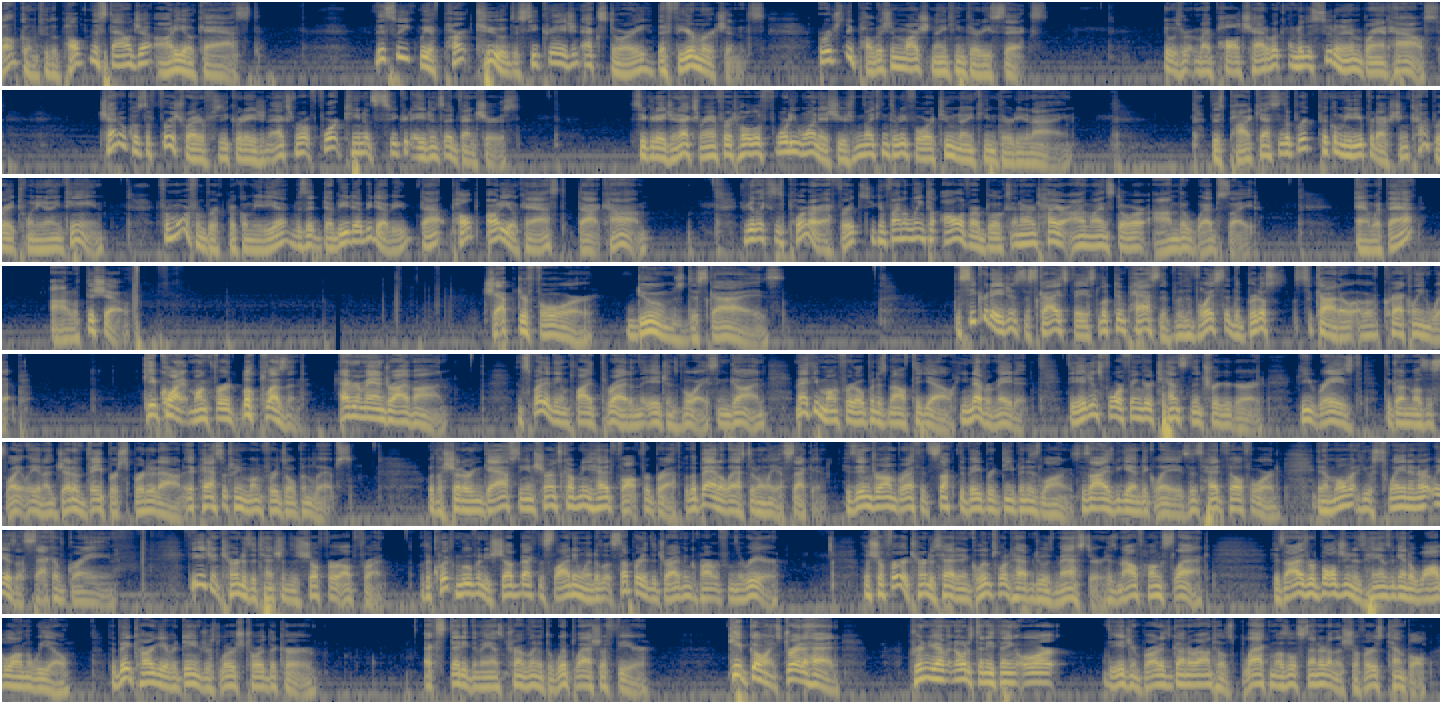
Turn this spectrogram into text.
Welcome to the Pulp Nostalgia audiocast. This week we have part two of the Secret Agent X story, The Fear Merchants, originally published in March 1936. It was written by Paul Chadwick under the pseudonym Brant House. Chadwick was the first writer for Secret Agent X and wrote 14 of the Secret Agent's adventures. Secret Agent X ran for a total of 41 issues from 1934 to 1939. This podcast is a Brick Pickle Media production, copyright 2019. For more from Brick Pickle Media, visit www.pulpaudiocast.com. If you'd like to support our efforts, you can find a link to all of our books and our entire online store on the website. And with that, on with the show. Chapter 4 Doom's Disguise the secret agent's disguised face looked impassive with a voice that the brittle staccato of a crackling whip. Keep quiet, Monkford. Look pleasant. Have your man drive on. In spite of the implied threat in the agent's voice and gun, Matthew Monkford opened his mouth to yell. He never made it. The agent's forefinger tensed in the trigger guard. He raised the gun muzzle slightly, and a jet of vapor spurted out. It passed between Monkford's open lips. With a shuddering gasp, the insurance company head fought for breath, but the battle lasted only a second. His indrawn breath had sucked the vapor deep in his lungs. His eyes began to glaze. His head fell forward. In a moment, he was swaying inertly as a sack of grain. The agent turned his attention to the chauffeur up front. With a quick movement, he shoved back the sliding window that separated the driving compartment from the rear. The chauffeur turned his head and glimpsed what had happened to his master. His mouth hung slack. His eyes were bulging, his hands began to wobble on the wheel. The big car gave a dangerous lurch toward the curb. X steadied the man's trembling with the whiplash of fear. Keep going, straight ahead. Pretend you haven't noticed anything, or. The agent brought his gun around till its black muzzle centered on the chauffeur's temple.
